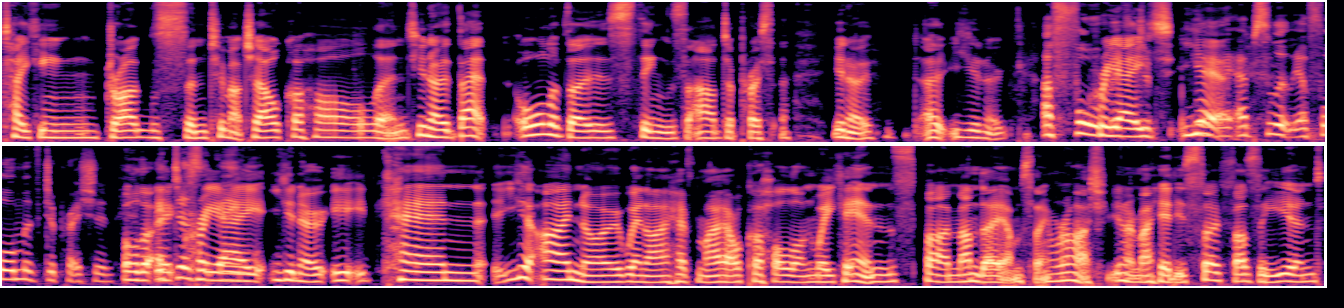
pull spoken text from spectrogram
taking drugs and too much alcohol? And you know that all of those things are depress. You know, uh, you know, A form Create- of de- yeah. absolutely a form of depression. Although it, doesn't mean- create, you know, it, it can. Yeah, I know when I have my alcohol on weekends. By Monday, I'm saying, right, you know, my head is so fuzzy, and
